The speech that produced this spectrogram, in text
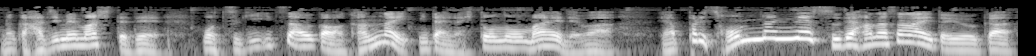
なんか初めましてで、もう次いつ会うかわかんないみたいな人の前では、やっぱりそんなにね、素で話さないというか、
